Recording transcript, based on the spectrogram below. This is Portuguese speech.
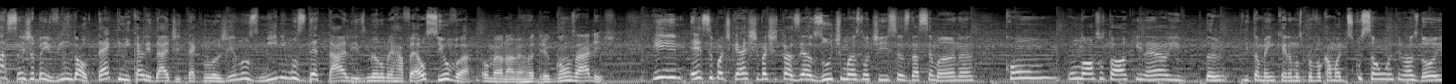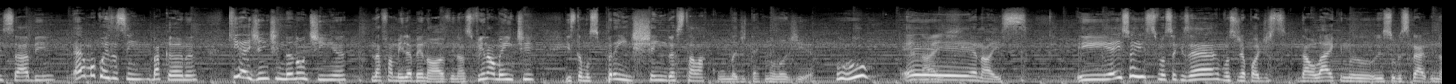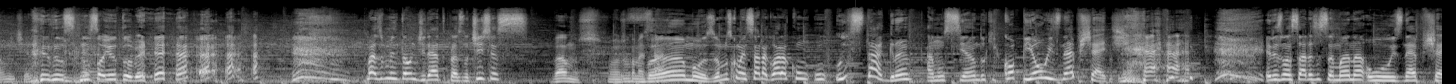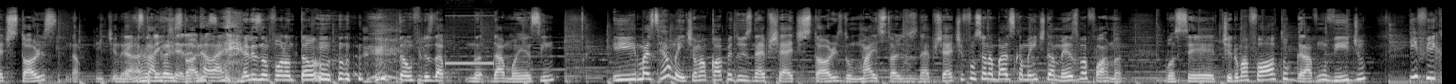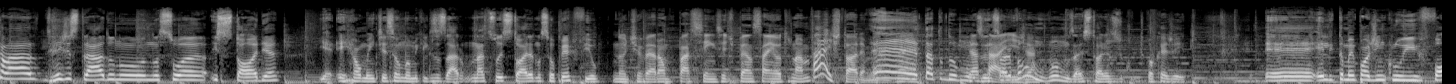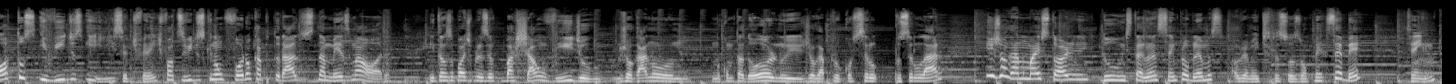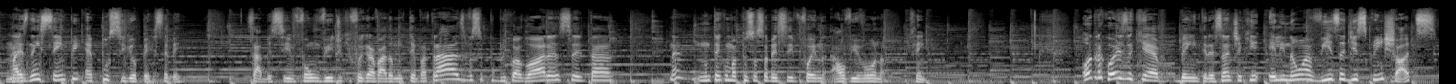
Olá, seja bem-vindo ao Tecnicalidade e Tecnologia nos mínimos detalhes. Meu nome é Rafael Silva. O meu nome é Rodrigo Gonzalez. E esse podcast vai te trazer as últimas notícias da semana com o nosso toque, né? E, e, também queremos provocar uma discussão entre nós dois, sabe? É uma coisa assim, bacana, que a gente ainda não tinha na família B9. Nós finalmente estamos preenchendo esta lacuna de tecnologia. Uhul! É, é nóis. É nóis. E é isso aí. Se você quiser, você já pode dar o like no, e subscribe. Não, mentira. não, não sou youtuber. Mas vamos então direto para as notícias. Vamos, vamos começar. Vamos, vamos começar agora com o Instagram anunciando que copiou o Snapchat. Eles lançaram essa semana o Snapchat Stories. Não, mentira, não, Instagram mentira, Stories. Não é. Eles não foram tão, tão filhos da, da mãe assim. E, mas realmente é uma cópia do Snapchat Stories, do Mais Stories do Snapchat, e funciona basicamente da mesma forma. Você tira uma foto, grava um vídeo e fica lá registrado no, na sua história. E, realmente esse é o nome que eles usaram, na sua história, no seu perfil. Não tiveram paciência de pensar em outro nome. Vai, história mesmo. É, né? tá todo mundo usando tá história. Aí, vamos, vamos, usar histórias de, de qualquer jeito. É, ele também pode incluir fotos e vídeos, e isso é diferente, fotos e vídeos que não foram capturados na mesma hora. Então você pode, por exemplo, baixar um vídeo, jogar no, no computador no, jogar pro, pro celular e jogar no My Story do Instagram sem problemas. Obviamente as pessoas vão perceber. Sim. Mas né? nem sempre é possível perceber. Sabe, se for um vídeo que foi gravado há muito tempo atrás, você publicou agora, você tá. Né? Não tem como a pessoa saber se foi ao vivo ou não. Sim. Outra coisa que é bem interessante é que ele não avisa de screenshots.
